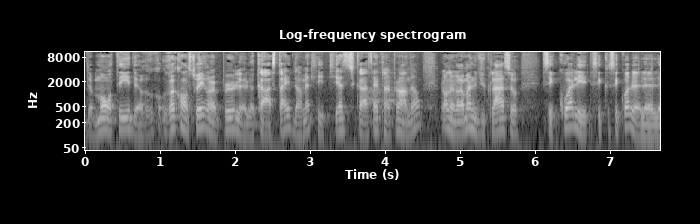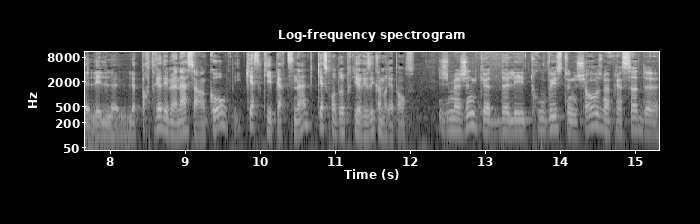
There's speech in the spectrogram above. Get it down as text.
de monter, de reconstruire un peu le, le casse-tête, de remettre les pièces du casse-tête un peu en ordre. Là, on a vraiment une vue claire sur c'est quoi les, c'est quoi le, le, le, le, portrait des menaces en cours, qu'est-ce qui est pertinent, puis qu'est-ce qu'on doit prioriser comme réponse? J'imagine que de les trouver, c'est une chose, mais après ça, de,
